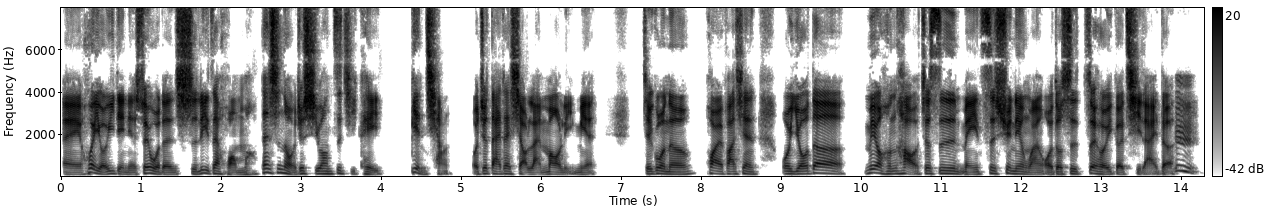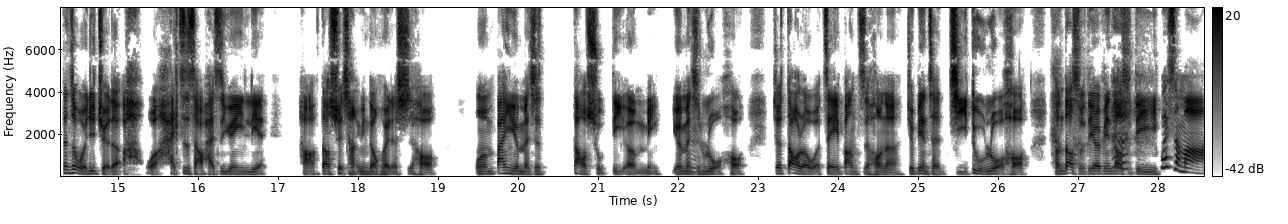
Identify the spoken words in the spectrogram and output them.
诶会有一点点，所以我的实力在黄帽。但是呢，我就希望自己可以变强，我就待在小蓝帽里面。结果呢，后来发现我游的没有很好，就是每一次训练完，我都是最后一个起来的。嗯但是我就觉得啊，我还至少还是愿意练。好，到水上运动会的时候，我们班原本是倒数第二名，原本是落后，就到了我这一棒之后呢，就变成极度落后，从倒数第二变倒数第一。为什么？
